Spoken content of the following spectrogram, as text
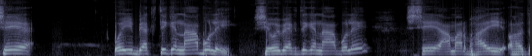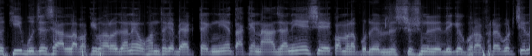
সে ওই ব্যক্তিকে না বলে, সে ওই ব্যক্তিকে না বলে সে আমার ভাই হয়তো কি বুঝেছে আল্লাহ পাকি ভালো জানে, ওখান থেকে ব্যাগ ট্যাগ নিয়ে তাকে না জানিয়ে সে কমলাপুর রেল স্টেশনের এদিকে ঘোরাফেরা করছিল।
